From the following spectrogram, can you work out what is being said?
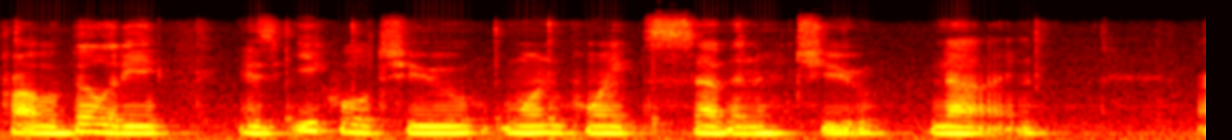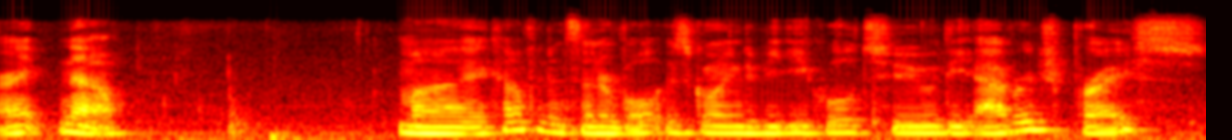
probability is equal to 1.729. All right, now my confidence interval is going to be equal to the average price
